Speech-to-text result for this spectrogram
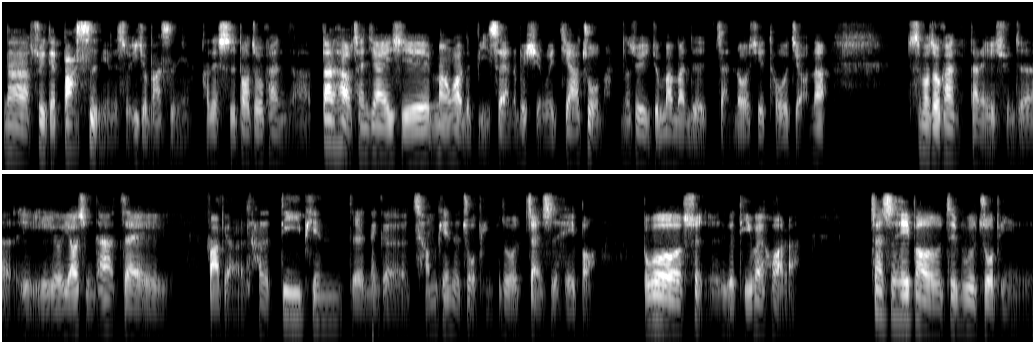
那所以在八四年的时候，一九八四年，他在《时报周刊》啊，当然他有参加一些漫画的比赛，那被选为佳作嘛，那所以就慢慢的崭露一些头角。那《时报周刊》当然也选择也有邀请他，在发表了他的第一篇的那个长篇的作品，叫做《战士黑豹》。不过顺这个题外话了，《战士黑豹》这部作品，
